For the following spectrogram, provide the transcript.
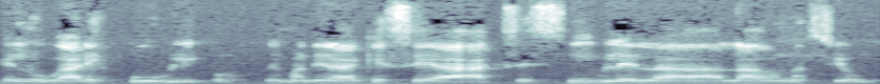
en lugares públicos, de manera que sea accesible la, la donación.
